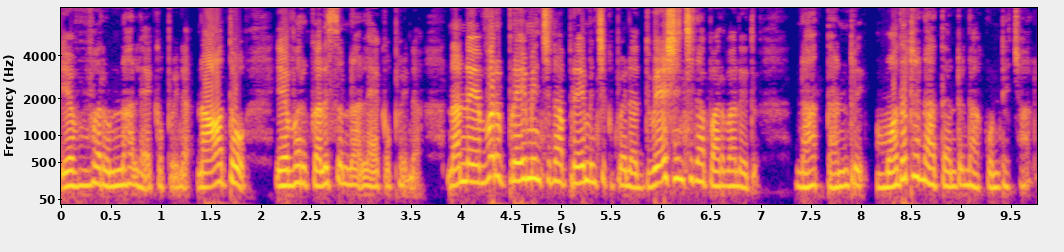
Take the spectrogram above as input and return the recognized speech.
ఎవరున్నా లేకపోయినా నాతో ఎవరు కలిసున్నా లేకపోయినా నన్ను ఎవరు ప్రేమించినా ప్రేమించకపోయినా ద్వేషించినా పర్వాలేదు. నా తండ్రి మొదట నా తండ్రి నాకుంటే చాలు.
